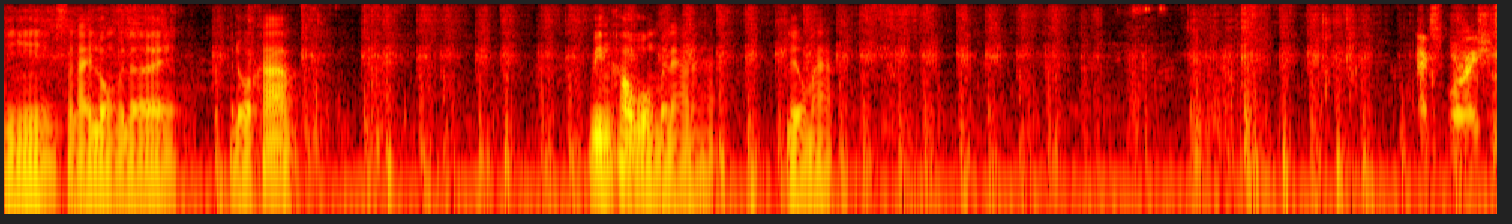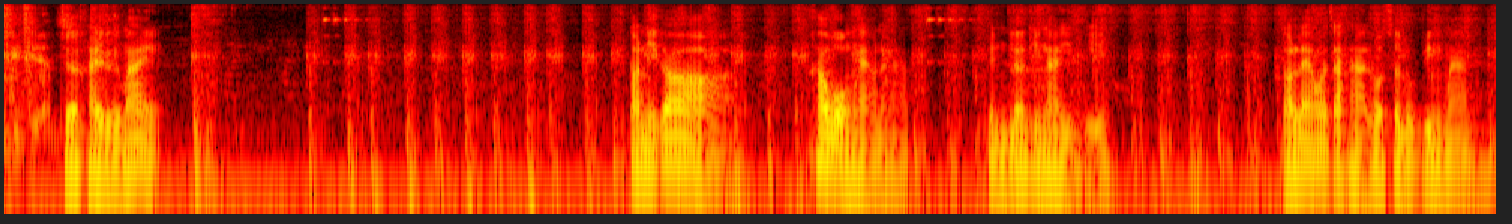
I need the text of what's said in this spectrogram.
นี่สไลด์ลงไปเลย กระโดดข้าม วิ่งเข้าวงไปแล้วนะฮะ เร็วมาก Exploration begins. เจอใครหรือไม่ ตอนนี้ก็เข้าวงแล้วนะครับ เป็นเรื่องที่น่ายินดี ตอนแรกว่าจะหารถสรุปวิ่งมานะครับ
